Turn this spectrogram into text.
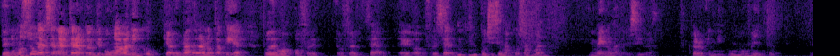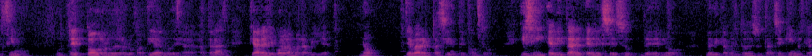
Tenemos un arsenal terapéutico, un abanico, que además de la alopatía podemos ofrecer, eh, ofrecer muchísimas cosas más, menos agresivas. Pero en ningún momento decimos, usted todo lo de la alopatía lo deja atrás, que ahora llegó la maravilla. No, llevar al paciente con todo. Y sí, evitar el exceso de los medicamentos de sustancia química,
